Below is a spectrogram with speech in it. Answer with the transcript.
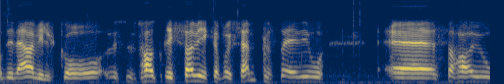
ordinære vilkår. Hvis du tar Drissavika f.eks., så eh, så har jo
